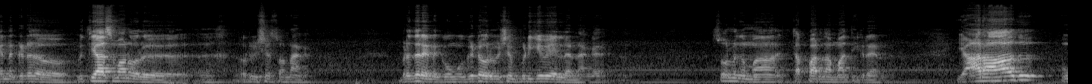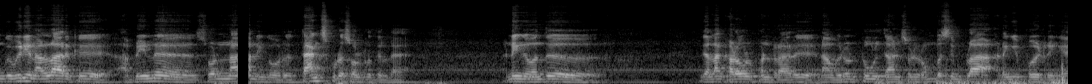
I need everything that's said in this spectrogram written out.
என்கிட்ட வித்தியாசமான ஒரு ஒரு விஷயம் சொன்னாங்க. பிரதர் எனக்கு உங்ககிட்ட ஒரு விஷயம் பிடிக்கவே இல்லைன்னாங்க. சொல்லுங்கம்மா தப்பாக இருந்தால் மாற்றிக்கிறேன் யாராவது உங்கள் வீடியோ நல்லா இருக்குது அப்படின்னு சொன்னால் நீங்கள் ஒரு தேங்க்ஸ் கூட சொல்கிறது இல்லை நீங்கள் வந்து இதெல்லாம் கடவுள் பண்ணுறாரு நான் வெறும் டூல் தான் சொல்லி ரொம்ப சிம்பிளாக அடங்கி போயிடுறீங்க.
